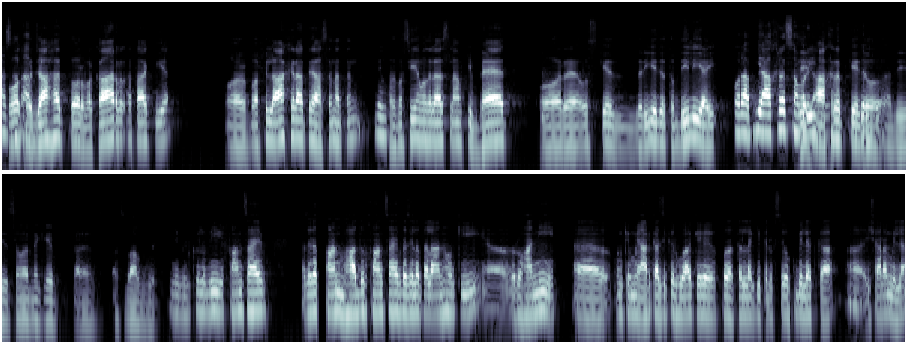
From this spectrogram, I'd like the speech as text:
बहुत वजाहत और वकार अता किया और वफिल आखिरत हसनतन। मसीह मसीम की बैत और उसके ज़रिए जो तब्दीली आई और आपकी आखिरत संवरी आखिरत के जो जी संवरने के इसबाब हुए। जी बिल्कुल। अभी ख़ान साहब हज़रत ख़ान बहादुर ख़ान साहब रज़ी तु की रूहानी उनके मैार का ज़िक्र हुआ कि खुदा तल्ला की तरफ़ से उकबिलत का इशारा मिला।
